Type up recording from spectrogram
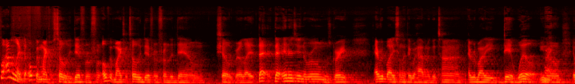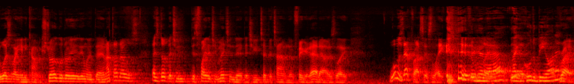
Well, I mean, like the open mic was totally different. From open mics are totally different from the damn show, bro. Like that that energy in the room was great. Everybody seemed like they were having a good time. Everybody did well. You Right. know, it wasn't like any comic struggled or anything like that. And I thought that was that's dope. That you. It's funny that you mentioned that that you took the time to figure that out. It's like, what was that process like? Figure that out, like yeah. who to be on it. Right.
